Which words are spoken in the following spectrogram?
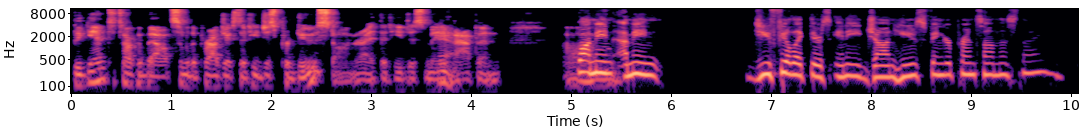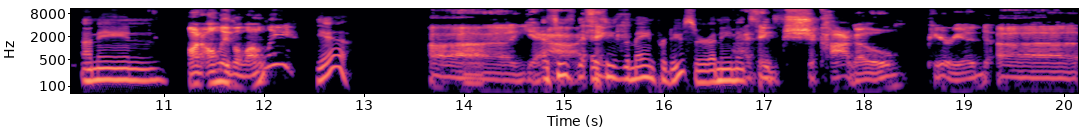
begin to talk about some of the projects that he just produced on, right? That he just made yeah. happen. Um, well, I mean, um, I mean, do you feel like there's any John Hughes fingerprints on this thing? I mean, on Only the Lonely? Yeah. Uh, yeah. As he's the, think, as he's the main producer. I mean, I think Chicago, period. Uh,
